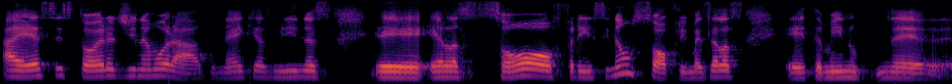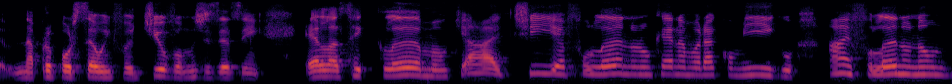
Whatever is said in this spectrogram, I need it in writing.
a essa história de namorado, né, que as meninas, é, elas sofrem, se assim, não sofrem, mas elas é, também no, né, na proporção infantil, vamos dizer assim, elas reclamam que ai, tia, fulano não quer namorar comigo, ai, fulano não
